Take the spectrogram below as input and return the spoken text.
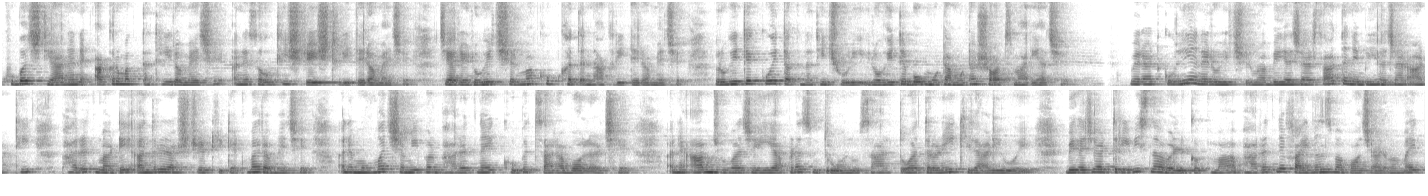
ખૂબ જ ધ્યાન અને આક્રમકતાથી રમે છે અને સૌથી શ્રેષ્ઠ રીતે રમે છે, જ્યારે રોહિત શર્મા ખૂબ ખતરનાક રીતે રમે છે. રોહિતે કોઈ તક નથી છોડી રોહિતે બહુ મોટા મોટા શોટ્સ માર્યા છે. વિરાટ કોહલી અને રોહિત શર્મા બે હજાર સાત અને બે હજાર આઠથી ભારત માટે આંતરરાષ્ટ્રીય ક્રિકેટમાં રમે છે અને મોહમ્મદ શમી પણ ભારતના એક ખૂબ જ સારા બોલર છે. અને આમ જોવા જઈએ આપણા સૂત્રો અનુસાર, તો આ ત્રણેય ખેલાડીઓએ બે હજાર ત્રેવીસના વર્લ્ડ કપમાં ભારતને ફાઇનલ્સમાં પહોંચાડવામાં એક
